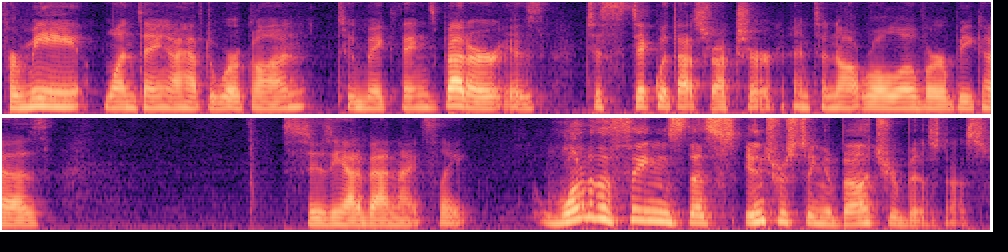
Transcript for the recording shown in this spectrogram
for me, one thing I have to work on to make things better is to stick with that structure and to not roll over because Susie had a bad night's sleep. One of the things that's interesting about your business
